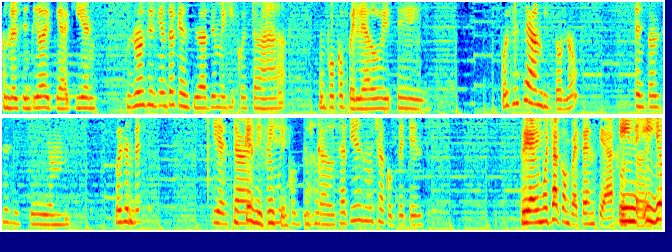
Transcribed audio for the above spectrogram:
En el sentido de que aquí en, pues no sé, siento que en Ciudad de México está un poco peleado ese, pues ese ámbito, ¿no? Entonces, este, em, pues empecé y está, Es que es está muy difícil. complicado, o sea, tienes mucha competencia. Sí, hay mucha competencia. Y, y yo,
